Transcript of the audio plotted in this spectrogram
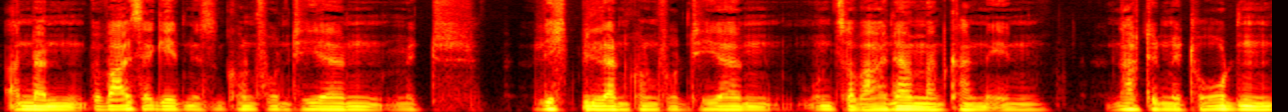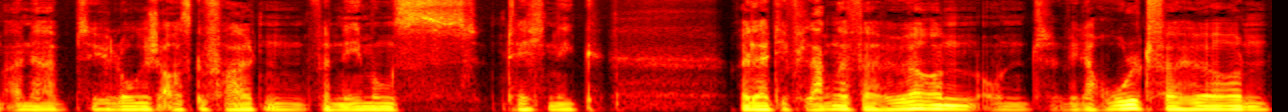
anderen Beweisergebnissen konfrontieren, mit Lichtbildern konfrontieren und so weiter. Man kann ihn nach den Methoden einer psychologisch ausgefeilten Vernehmungstechnik relativ lange verhören und wiederholt verhören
